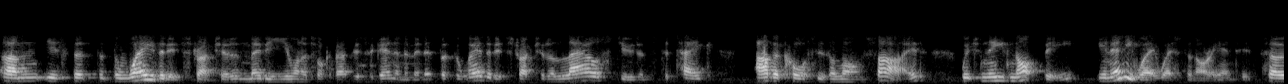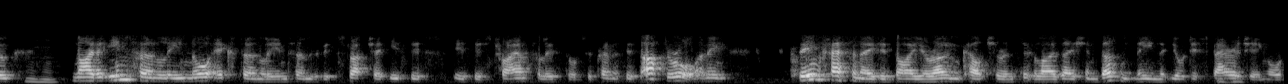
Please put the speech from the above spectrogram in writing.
um, is that the, the, way that it's structured, and maybe you want to talk about this again in a minute, but the way that it's structured allows students to take other courses alongside, which need not be in any way Western oriented. So mm-hmm. neither internally nor externally, in terms of its structure, is this is this triumphalist or supremacist. After all, I mean, being fascinated by your own culture and civilization doesn't mean that you're disparaging or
